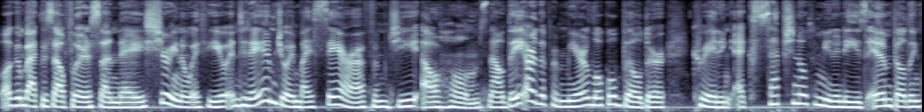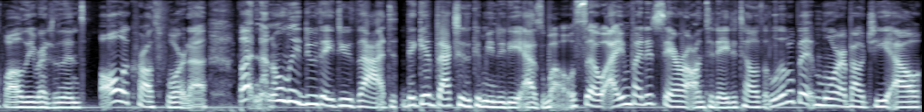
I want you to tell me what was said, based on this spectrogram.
Welcome back to South Florida Sunday. Sharina with you, and today I'm joined by Sarah from GL Homes. Now, they are the premier local builder creating exceptional communities and building quality residents all across Florida. But not only do they do that, they give back to the community as well. So I invited Sarah on today to tell us a little bit more about GL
